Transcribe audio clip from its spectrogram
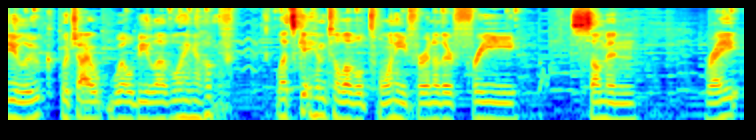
Diluc, which I will be leveling up. Let's get him to level 20 for another free summon, right?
